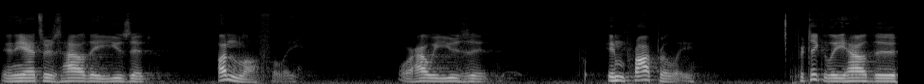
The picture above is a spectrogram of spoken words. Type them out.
And he answers how they use it unlawfully, or how we use it improperly. Particularly how the,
